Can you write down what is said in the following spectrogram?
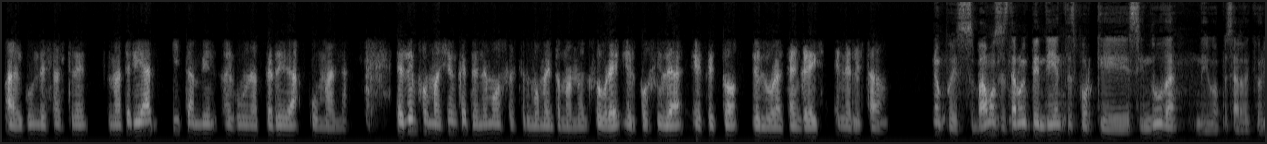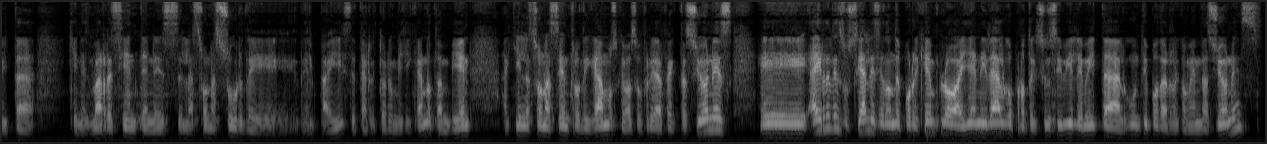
algún desastre material y también alguna pérdida humana. Es la información que tenemos hasta el momento, Manuel, sobre el posible efecto del huracán Grace en el estado. Bueno, pues vamos a estar muy pendientes porque sin duda, digo, a pesar de que ahorita quienes más resienten es la zona sur de, del país, de territorio mexicano, también aquí en la zona centro, digamos, que va a sufrir afectaciones. Eh, ¿Hay redes sociales en donde, por ejemplo, allá en Hidalgo Protección Civil emita algún tipo de recomendaciones?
